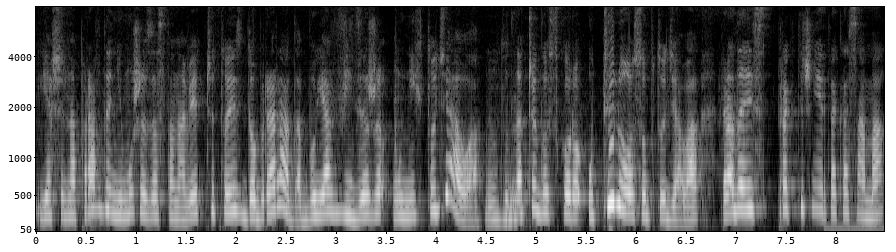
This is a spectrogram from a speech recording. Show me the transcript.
ja się naprawdę nie muszę zastanawiać, czy to jest dobra rada, bo ja widzę, że u nich to działa. To dlaczego, skoro u tylu osób to działa, rada jest praktycznie taka sama,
